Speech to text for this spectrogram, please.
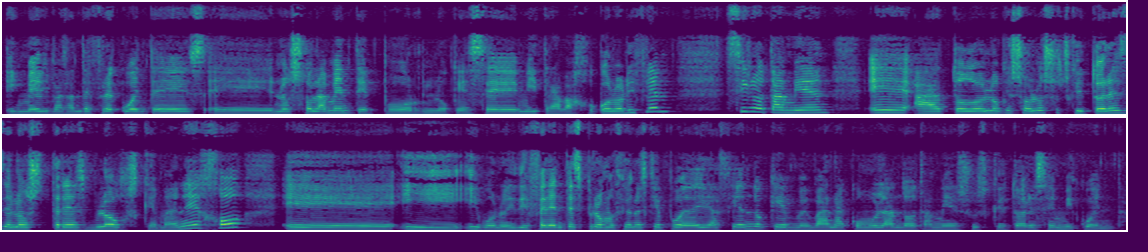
emails bastante frecuentes, eh, no solamente por lo que es mi trabajo con Oriflame, sino también a todo lo que son los suscriptores de los tres blogs que manejo y, bueno, y diferentes promociones que puedo ir haciendo que me van acumulando también suscriptores en mi cuenta.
